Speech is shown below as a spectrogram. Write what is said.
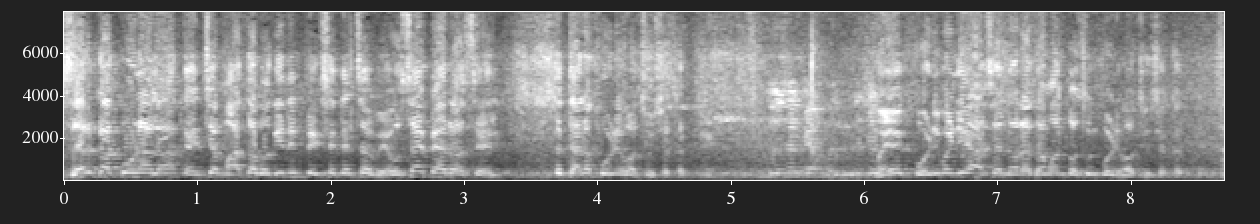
जर का कोणाला त्यांच्या माता भगिनींपेक्षा त्यांचा व्यवसाय प्यारा असेल तर त्यांना कोणी वाचू शकत नाही. म्हणजे कोणी म्हणजे अशा नराधामांपासून कोणी वाचू शकत नाही.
